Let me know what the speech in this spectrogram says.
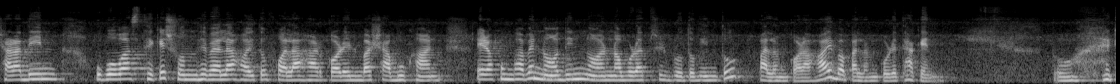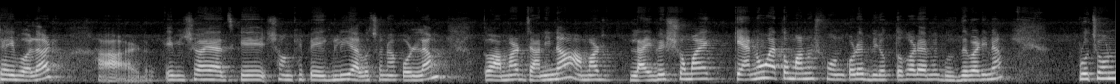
সারাদিন উপবাস থেকে সন্ধেবেলা হয়তো ফলাহার করেন বা সাবু খান। এরকমভাবে দিন নবরাত্রির ব্রত কিন্তু পালন করা হয় বা পালন করে থাকেন। তো এটাই বলার। আর এ বিষয়ে আজকে সংক্ষেপে এগুলি আলোচনা করলাম। তো আমার জানি না, আমার লাইভের সময় কেন এত মানুষ ফোন করে বিরক্ত করে আমি বুঝতে পারি না। প্রচণ্ড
